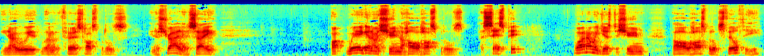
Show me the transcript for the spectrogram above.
You know, we're one of the first hospitals in Australia to say uh, we're going to assume the whole hospital's a cesspit. Why don't we just assume the whole hospital's filthy?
